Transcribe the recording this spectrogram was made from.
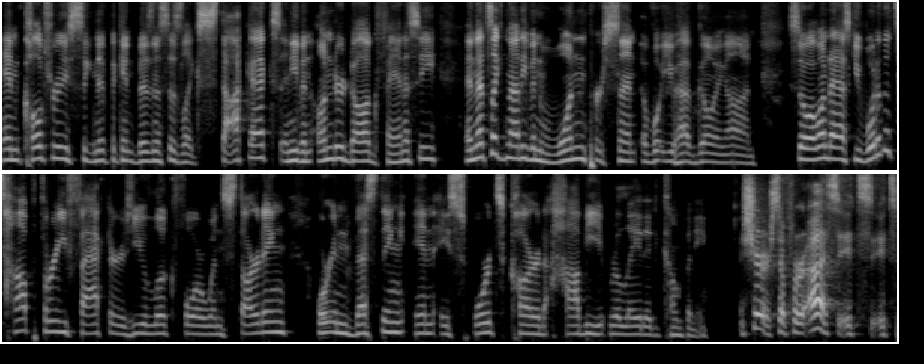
and culturally significant businesses like StockX and even Underdog Fantasy. And that's like not even 1% of what you have going on. So I wanted to ask you, what are the top three factors you look for when starting or investing in a sports card hobby related company? Sure. So for us, it's it's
